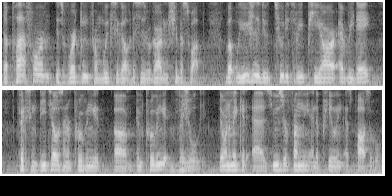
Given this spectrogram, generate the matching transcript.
The platform is working from weeks ago. This is regarding Shiba Swap, but we usually do two to three PR every day fixing details and improving it, um, improving it visually. They want to make it as user friendly and appealing as possible.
